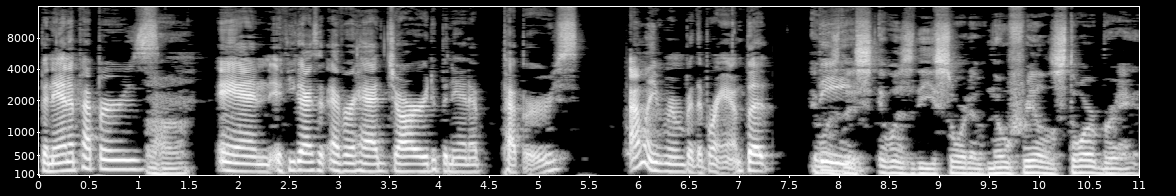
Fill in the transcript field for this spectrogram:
banana peppers. Uh-huh and if you guys have ever had jarred banana peppers, I don't even remember the brand, but it the, was this it was the sort of no frills store brand.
